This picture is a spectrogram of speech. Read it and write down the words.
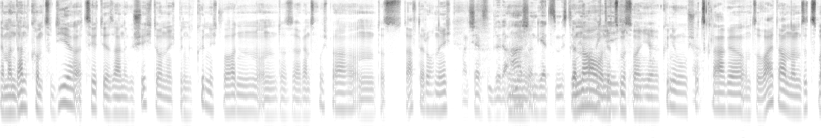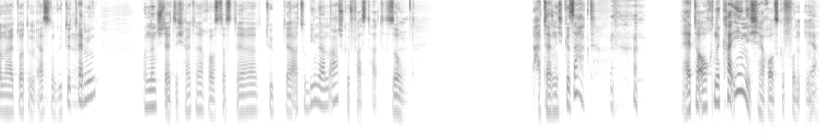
der Mandant kommt zu dir, erzählt dir seine Geschichte und ich bin gekündigt worden und das ist ja ganz furchtbar und das darf der doch nicht. Mein Chef ist ein blöder Arsch und, und jetzt müsste Genau, und jetzt müssen wir hier Kündigungsschutzklage ja. und so weiter und dann sitzt man halt dort im ersten Gütetermin mhm. und dann stellt sich halt heraus, dass der Typ der Azubine einen Arsch gefasst hat. So. Mhm. Hat er nicht gesagt. er hätte auch eine KI nicht herausgefunden. Ja.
